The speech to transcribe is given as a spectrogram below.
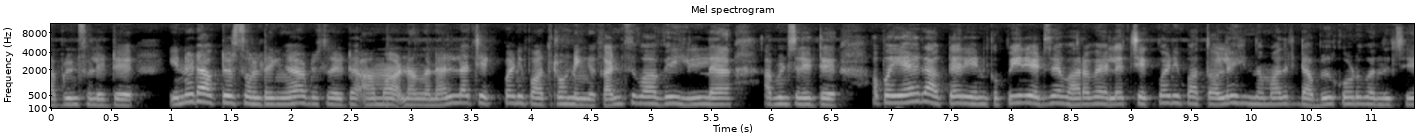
அப்படின்னு சொல்லிட்டு என்ன டாக்டர் சொல்கிறீங்க அப்படின்னு சொல்லிட்டு ஆமாம் நாங்கள் நல்லா செக் பண்ணி பார்த்துட்டோம். நீங்கள் கன்சீவாகவே இல்லை. அப்படின்னு சொல்லிட்டு அப்போ ஏன் டாக்டர் எனக்கு பீரியட்ஸே வரவே இல்லை. செக் பண்ணி பார்த்தாலே இந்த மாதிரி டபுள் கோடு வந்துச்சு.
